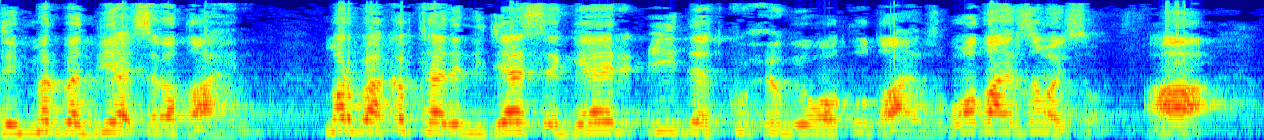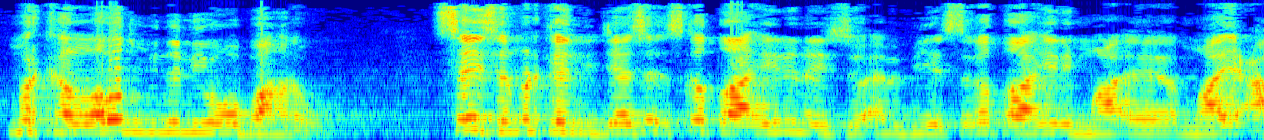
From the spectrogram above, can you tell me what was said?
de mar baad biyaha isaga daahirin. Mar baa kabtaada nijaasa gaari ciiddaad ku xogi waad ku daahirso kuma daahirsamayso marka labadu midna niyo uma baahna saysan markaad nijaasa iska daahirinayso ama biyo isaga daahiri maayica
